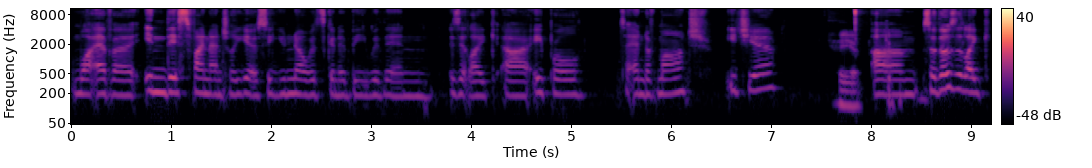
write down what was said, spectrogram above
whatever in this financial year. So you know it's going to be within, is it like uh, April to end of March each year? Yeah, yeah. Um, so those are like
